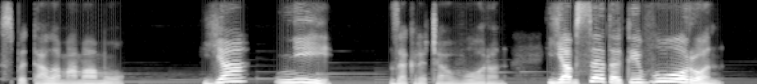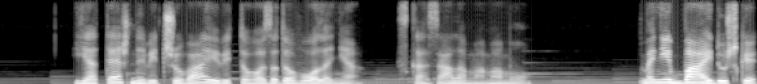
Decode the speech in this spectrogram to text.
спитала мама му. Я ні. закричав ворон. Я все таки ворон. Я теж не відчуваю від того задоволення, сказала мама му. Мені байдужки,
